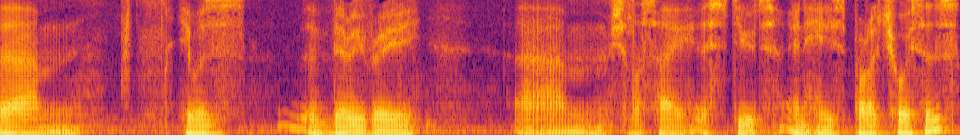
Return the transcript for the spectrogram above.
um, he was very very um, shall I say astute in his product choices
